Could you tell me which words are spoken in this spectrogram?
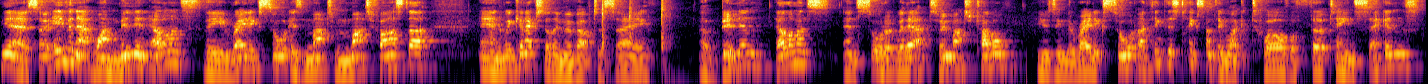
Yeah, so even at 1 million elements, the radix sort is much, much faster. And we can actually move up to, say, a billion elements and sort it without too much trouble using the radix sort. I think this takes something like 12 or 13 seconds.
